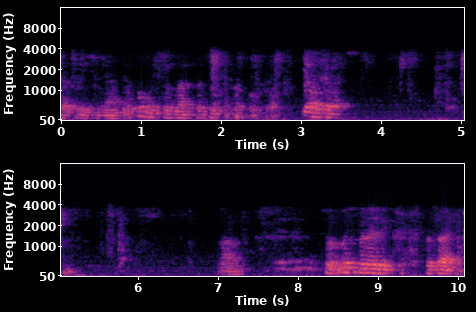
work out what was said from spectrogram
Це рішення антиопову, що за практично проголосувати. Я утримаюся. Все, без перелік питань.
